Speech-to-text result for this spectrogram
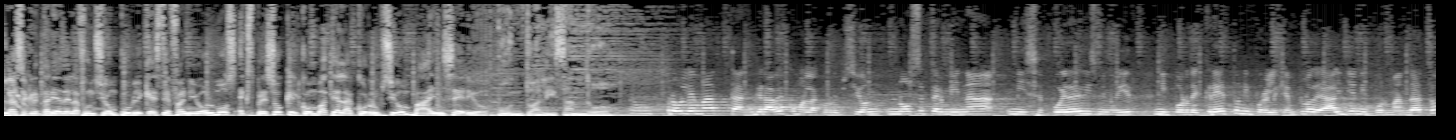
La secretaria de la Función Pública, Stephanie Olmos, expresó que el combate a la corrupción va en serio. Puntualizando. Problema tan grave como la corrupción no se termina ni se puede disminuir ni por decreto, ni por el ejemplo de alguien, ni por mandato.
